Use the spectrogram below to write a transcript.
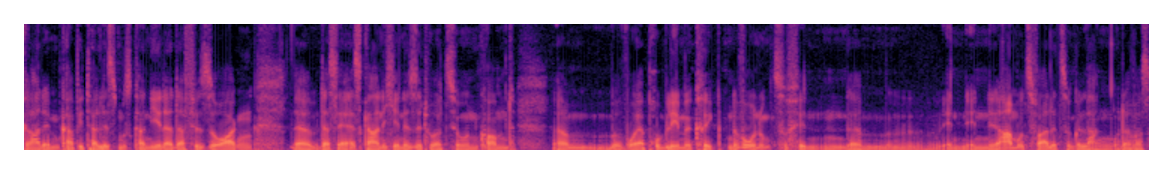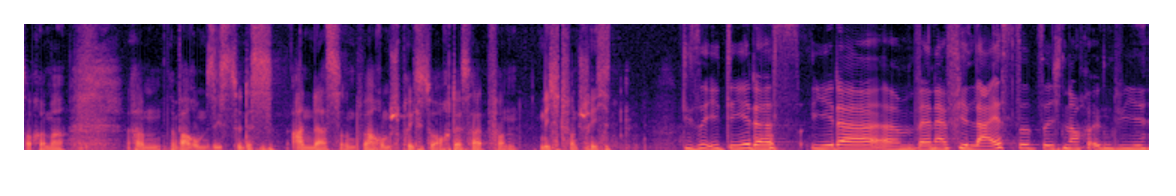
gerade im Kapitalismus kann jeder dafür sorgen, äh, dass er erst gar nicht in eine Situation kommt, ähm, wo er Probleme kriegt, eine Wohnung zu finden, ähm, in, in eine Armutsfalle zu gelangen oder was auch immer. Ähm, warum siehst du das anders und warum sprichst du auch deshalb von nicht von Schichten? Diese Idee, dass jeder, ähm, wenn er viel leistet, sich noch irgendwie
